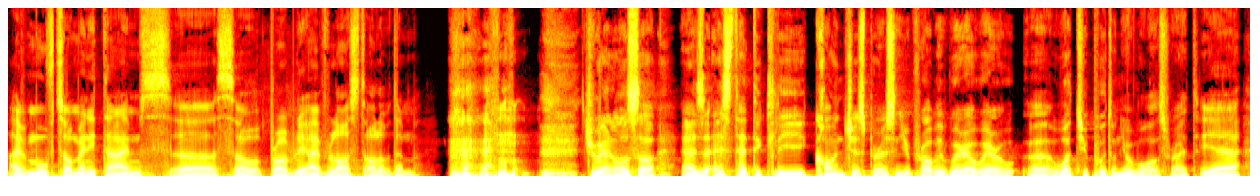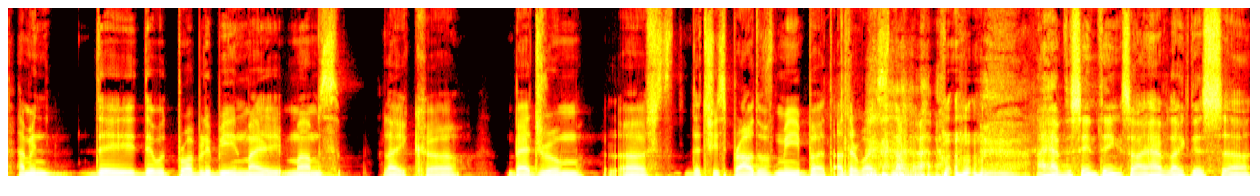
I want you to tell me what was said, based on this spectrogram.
I've moved so many times, uh, so probably I've lost all of them. True, and also as an aesthetically conscious person, you're probably very aware uh, what you put on your walls, right? Yeah, I mean they they would probably be in my mom's like uh, bedroom uh, that she's proud of me, but otherwise no. I have the same thing. So I have like this uh,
